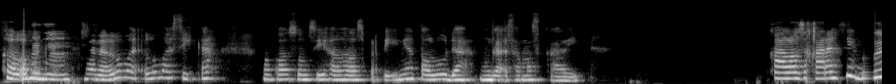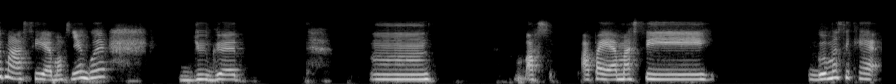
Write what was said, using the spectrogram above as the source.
kalau mana lu lu masihkah mengkonsumsi hal-hal seperti ini atau lu udah nggak sama sekali? Kalau sekarang sih gue masih ya. Maksudnya gue juga hmm, mas, apa ya masih gue masih kayak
